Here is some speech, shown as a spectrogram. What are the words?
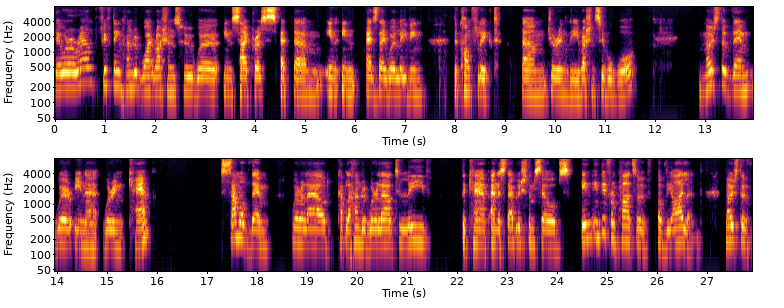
there were around 1,500 White Russians who were in Cyprus at um, in in as they were leaving the conflict um, during the Russian Civil War. Most of them were in a, were in camp. Some of them were allowed, a couple of hundred were allowed to leave the camp and establish themselves in, in different parts of, of the island. Most of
